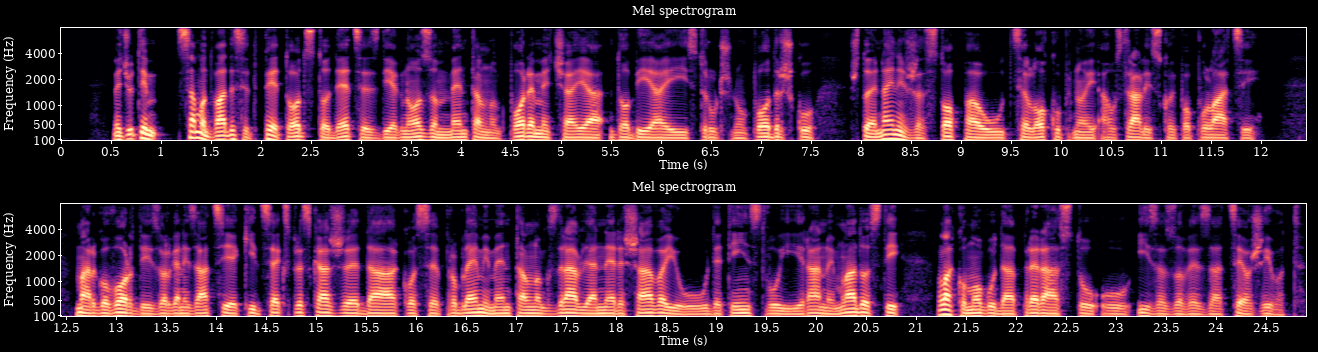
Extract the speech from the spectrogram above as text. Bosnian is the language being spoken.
Međutim, samo 25% dece s dijagnozom mentalnog poremećaja dobija i stručnu podršku, što je najniža stopa u celokupnoj australijskoj populaciji. Margo Ward iz organizacije Kids Express kaže da ako se problemi mentalnog zdravlja ne rešavaju u detinstvu i ranoj mladosti, lako mogu da prerastu u izazove za ceo život.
